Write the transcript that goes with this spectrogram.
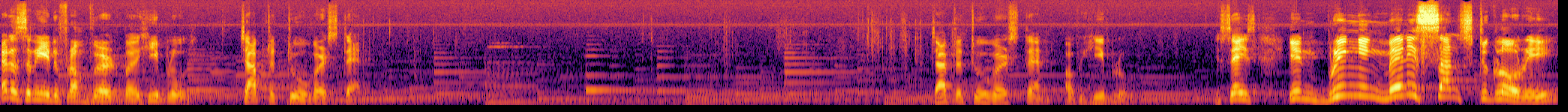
Let us read from Hebrews chapter 2, verse 10. Chapter 2, verse 10 of Hebrew. It says, In bringing many sons to glory,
